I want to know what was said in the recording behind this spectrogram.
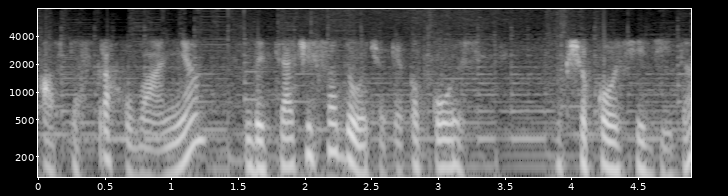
автострахування, дитячий садочок, як у когось, якщо в когось є діти.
